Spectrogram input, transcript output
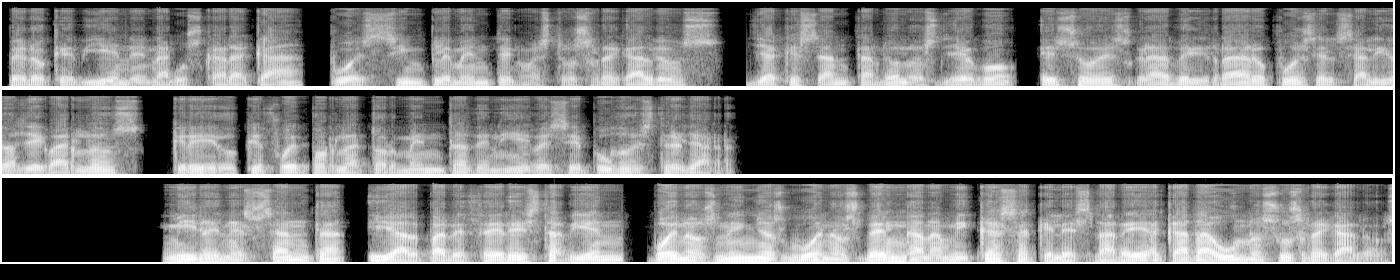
pero que vienen a buscar acá, pues simplemente nuestros regalos, ya que Santa no los llevo, eso es grave y raro pues él salió a llevarlos, creo que fue por la tormenta de nieve se pudo estrellar. Miren es Santa, y al parecer está bien, buenos niños buenos vengan a mi casa que les daré a cada uno sus regalos.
